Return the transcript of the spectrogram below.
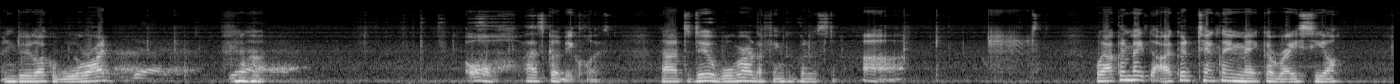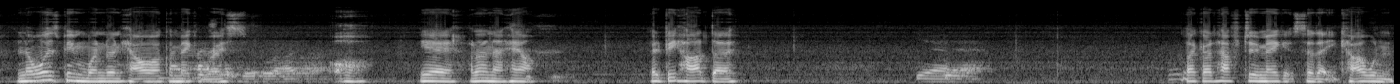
And do like a wall ride? Yeah. Yeah. Oh, that's gonna be close. Uh, to do a wall ride, I think got to start. Well, I could make the. I could technically make a race here. And I've always been wondering how I can make a race. Oh, yeah, I don't know how. It'd be hard though. Yeah. Like I'd have to make it so that your car wouldn't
